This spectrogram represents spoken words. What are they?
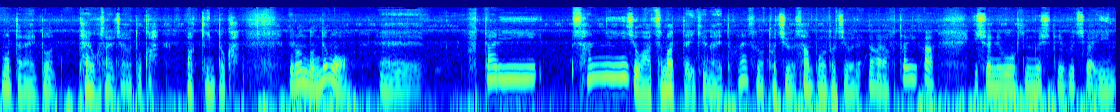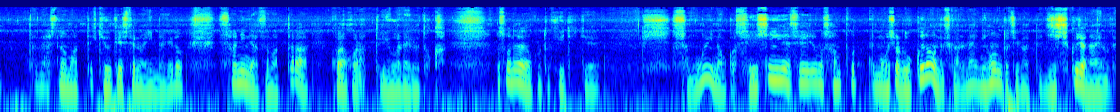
持ってないと逮捕されちゃうとか罰金とか。ロンドンでも、えー、2人3人以上集まってはいけないとかねその途中散歩の途中で。だから2人が一緒にウォーキングしていくうちはいい。立ち止まって休憩してるのはいいんだけど3人で集まったらこらこらと言われるとかそんなようなことを聞いててすごいなんか精神衛生上の散歩ってもちろんロックダウンですからね。日本と違って自粛じゃないので、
